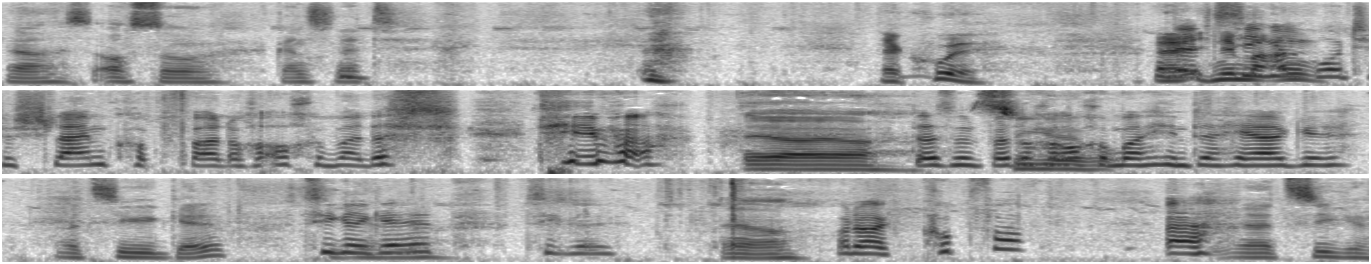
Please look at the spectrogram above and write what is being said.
ja, ist auch so ganz nett. Ja, cool. Und Äh, der ich nehme an, ziegelrote Schleimkopf war doch auch immer das Thema. Ja, ja. Da sind wir Ziegel- doch auch immer hinterherge. Ja, Ziegelgelb? Ziegelgelb, Ziegel Ja, oder Kupfer, ja Ziegel.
